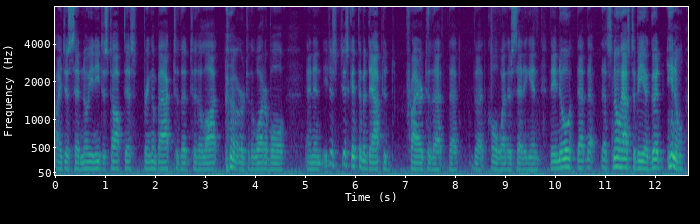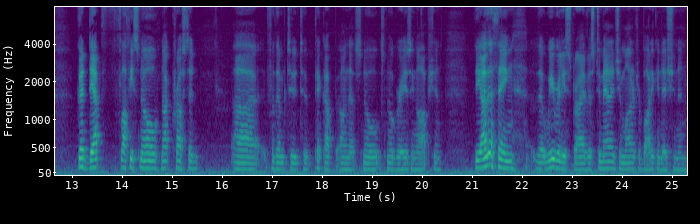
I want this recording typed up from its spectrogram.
I just said, no, you need to stop this. Bring them back to the to the lot or to the water bowl, and then you just just get them adapted prior to that that that cold weather setting in. They know that that, that snow has to be a good you know good depth, fluffy snow, not crusted, uh, for them to to pick up on that snow snow grazing option. The other thing that we really strive is to manage and monitor body condition and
